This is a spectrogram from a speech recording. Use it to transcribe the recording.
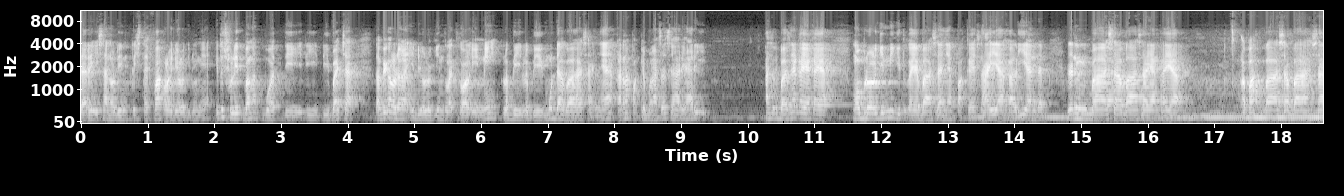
dari Isanuddin Kristeva kalau ideologi dunia itu sulit banget buat di, di- dibaca. Tapi kalau dengan ideologi intelektual ini lebih lebih mudah bahasanya karena pakai bahasa sehari-hari. Asli bahasanya kayak kayak ngobrol gini gitu kayak bahasanya pakai saya kalian dan dan bahasa bahasa yang kayak apa bahasa bahasa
